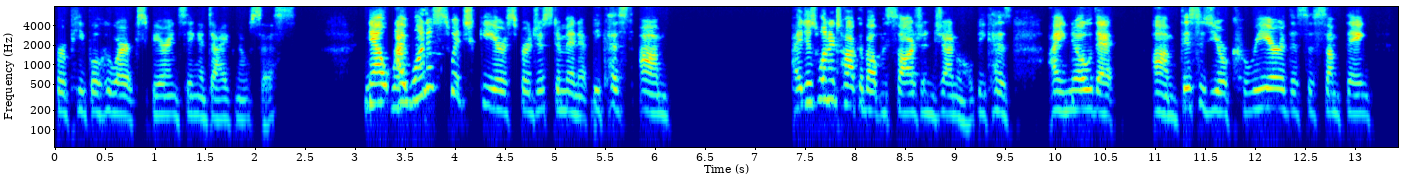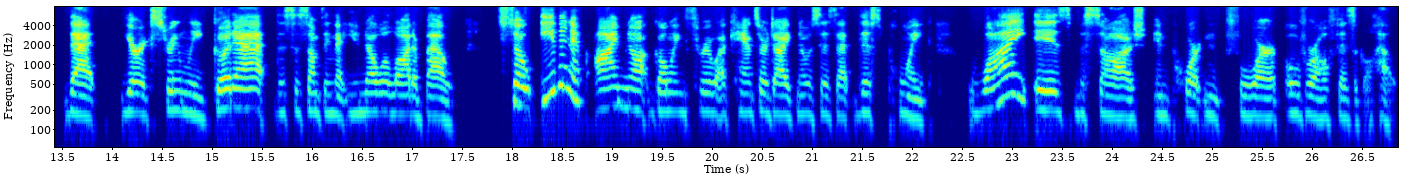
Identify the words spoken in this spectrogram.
for people who are experiencing a diagnosis. Now, I want to switch gears for just a minute because um, I just want to talk about massage in general because I know that um, this is your career. This is something that you're extremely good at. This is something that you know a lot about. So even if I'm not going through a cancer diagnosis at this point, why is massage important for overall physical health?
